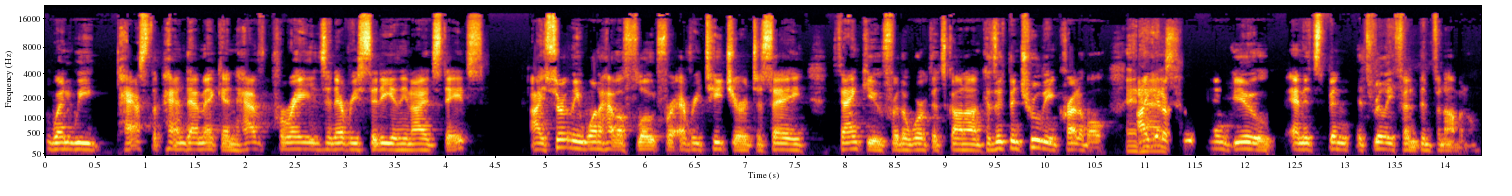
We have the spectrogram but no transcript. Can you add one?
when we pass the pandemic and have parades in every city in the United States, I certainly want to have a float for every teacher to say thank you for the work that's gone on because it's been truly incredible. It I has. get a view, and it's been it's really been phenomenal.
